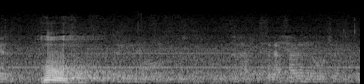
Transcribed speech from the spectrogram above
يعني الثانية اللي هو شايفها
